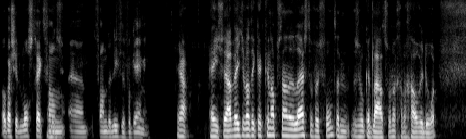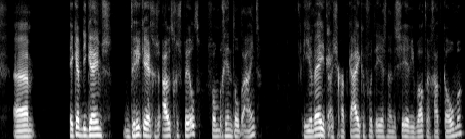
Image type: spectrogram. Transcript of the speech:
ook als je het lostrekt van, uh, van de liefde voor gaming. Ja, eens. Ja, weet je wat ik er knap aan de Last of Us vond? En dat is ook het laatste, dan gaan we gauw weer door. Um, ik heb die games drie keer uitgespeeld, van begin tot eind. Je weet, als je gaat kijken voor het eerst naar de serie, wat er gaat komen.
